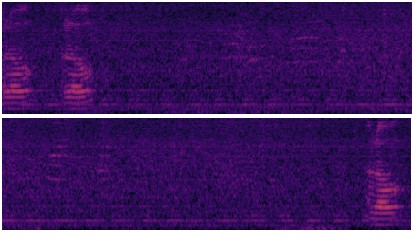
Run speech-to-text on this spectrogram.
alo alo alo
